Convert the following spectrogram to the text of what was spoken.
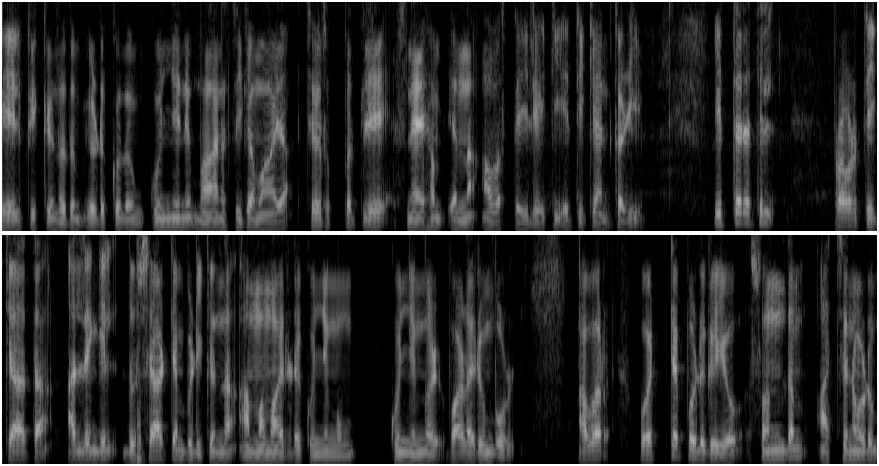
ഏൽപ്പിക്കുന്നതും എടുക്കുന്നതും കുഞ്ഞിന് മാനസികമായ ചെറുപ്പത്തിലെ സ്നേഹം എന്ന അവസ്ഥയിലേക്ക് എത്തിക്കാൻ കഴിയും. ഇത്തരത്തിൽ പ്രവർത്തിക്കാത്ത അല്ലെങ്കിൽ ദുശാഠ്യം പിടിക്കുന്ന അമ്മമാരുടെ കുഞ്ഞുങ്ങും കുഞ്ഞുങ്ങൾ വളരുമ്പോൾ അവർ ഒറ്റപ്പെടുകയോ സ്വന്തം അച്ഛനോടും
